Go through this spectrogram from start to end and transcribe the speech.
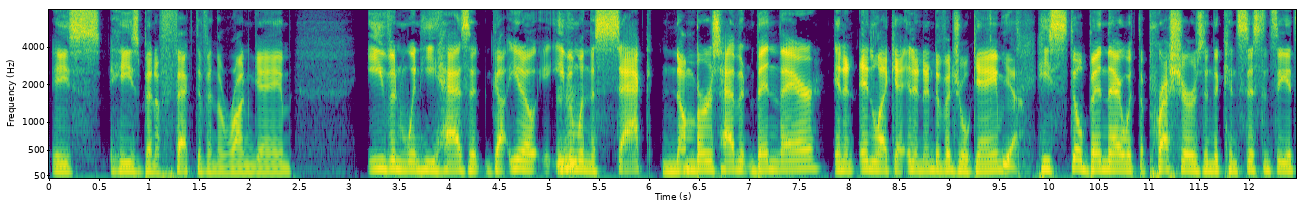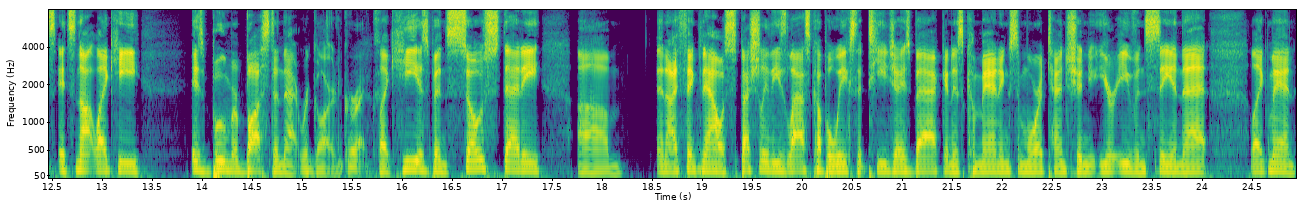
He's he's been effective in the run game, even when he hasn't got you know even Mm-hmm. when the sack numbers haven't been there in an in like a, in an individual game. Yeah. he's still been there with the pressures and the consistency. It's it's not like he is boom or bust in that regard. Correct. Like he has been so steady. Um, and I think now, especially these last couple weeks that TJ's back and is commanding some more attention, you're even seeing that. Like, man,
